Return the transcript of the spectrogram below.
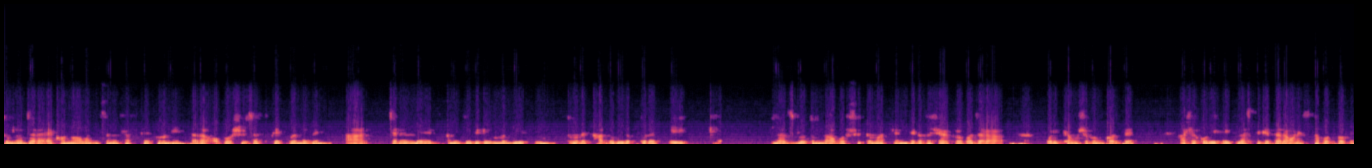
তোমরা যারা এখনও আমাদের চ্যানেল সাবস্ক্রাইব করনি, তারা অবশ্যই সাবস্ক্রাইব করে নেবে। আর চ্যানেলে আমি যে ভিডিওগুলো দিয়েছি, তোমাদের খাদ্য অধিদপ্তরের এই ক্লাসগুলো তোমরা অবশ্যই তোমার ফ্রেন্ডদের কাছে শেয়ার করবে, যারা পরীক্ষা অংশগ্রহণ করবে। আশা করি এই ক্লাস থেকে তারা অনেক সাপোর্ট পাবে।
